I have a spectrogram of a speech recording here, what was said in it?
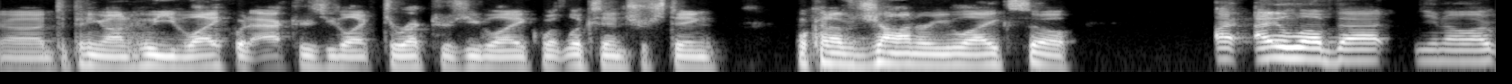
uh, depending on who you like, what actors you like, directors you like, what looks interesting, what kind of genre you like. So I, I love that. You know, I,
